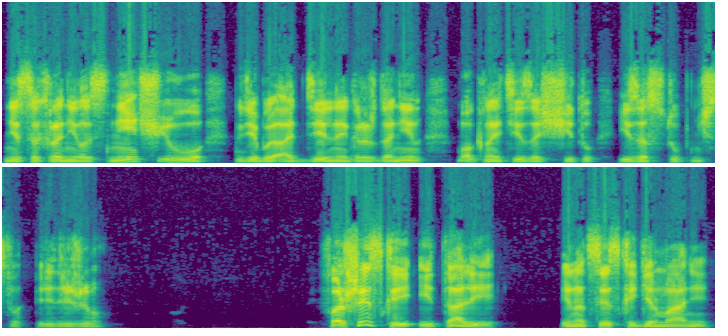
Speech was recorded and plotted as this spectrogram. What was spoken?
не сохранилось ничего, где бы отдельный гражданин мог найти защиту и заступничество перед режимом. В фашистской Италии и нацистской Германии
